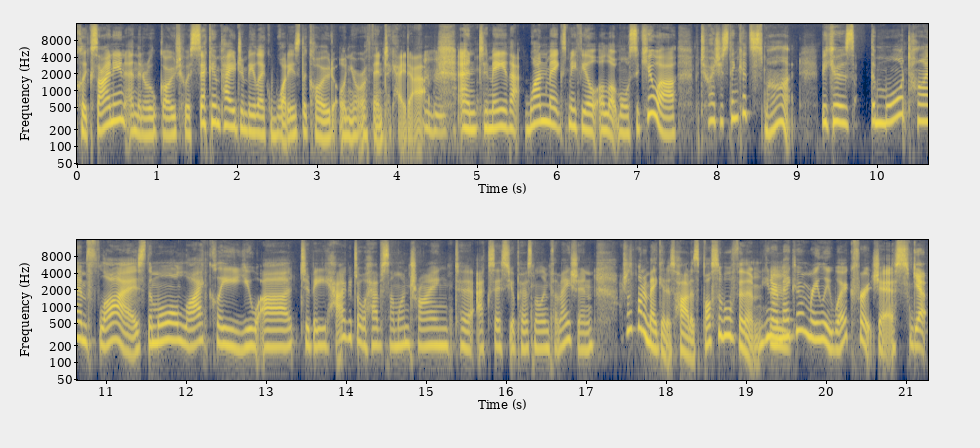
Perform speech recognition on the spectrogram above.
click sign in and then it'll go to a second page and be like what is the code on your authenticator app? Mm-hmm. And to me that one makes me feel a lot more secure but two i just think it's smart? Because the more time flies the more likely you are to be hacked or have someone trying to access your personal information i just want to make it as hard as possible for them you know mm. make them really work for it jess Yep.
